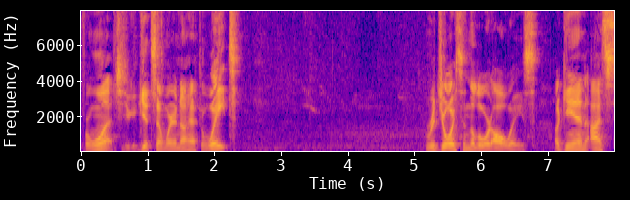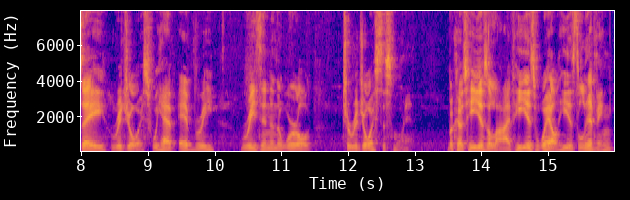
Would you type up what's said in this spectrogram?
For once, you could get somewhere and not have to wait. Rejoice in the Lord always. Again, I say rejoice. We have every reason in the world to rejoice this morning because He is alive, He is well, He is living,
